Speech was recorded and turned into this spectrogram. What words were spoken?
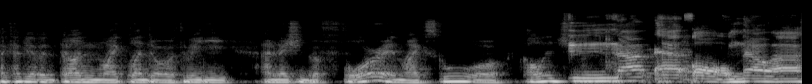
Like, have you ever done like Blender or 3D animation before in like school or college? Not at all. No, uh,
